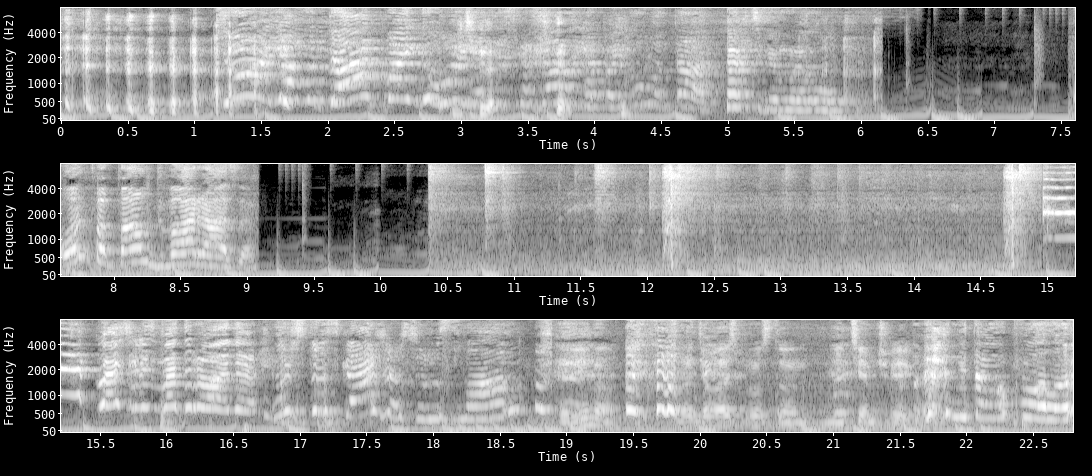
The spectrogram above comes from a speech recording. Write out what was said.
Всё, я вот так пойду. Я тебе сказала, я пойду вот так. Как тебе мой лук? Он попал два раза. Кончились патроны. Ну что скажешь, Руслан? Карина родилась просто не тем человеком. Не того пола.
